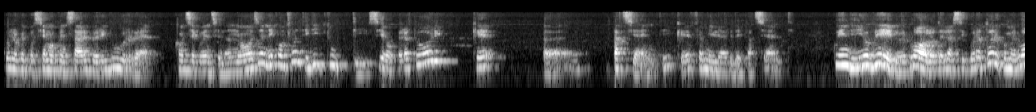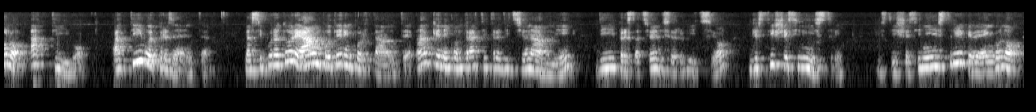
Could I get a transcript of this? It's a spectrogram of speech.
quello che possiamo pensare per ridurre conseguenze dannose nei confronti di tutti, sia operatori che eh, pazienti, che familiari dei pazienti. Quindi io vedo il ruolo dell'assicuratore come ruolo attivo, attivo e presente. L'assicuratore ha un potere importante, anche nei contratti tradizionali di prestazione di servizio, gestisce sinistri, gestisce sinistri che vengono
